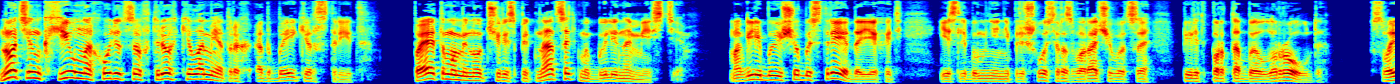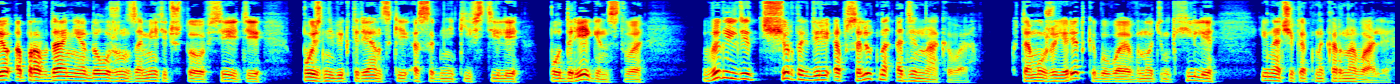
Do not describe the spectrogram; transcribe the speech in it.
Нотинг-Хилл находится в трех километрах от Бейкер-стрит, поэтому минут через пятнадцать мы были на месте. Могли бы еще быстрее доехать, если бы мне не пришлось разворачиваться перед Портабелло-Роуд. В свое оправдание должен заметить, что все эти поздневикторианские особняки в стиле подрегенства выглядят, черт их дери, абсолютно одинаково. К тому же я редко бываю в Ноттинг-Хилле, иначе как на карнавале.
